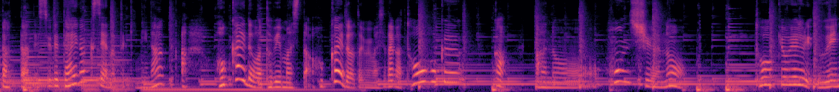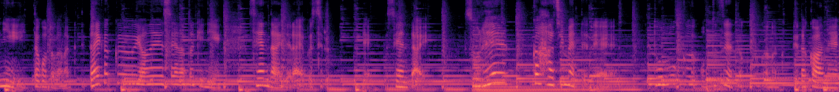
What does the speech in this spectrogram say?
だったんですよ。で大学生の時になんかあ北海道は飛びました。北海道は飛びました。だから東北か。あの本州の東京より上に行ったことがなくて大学4年生の時に仙台でライブする。仙台。それが初めてで東北訪れたことがなくてだからね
